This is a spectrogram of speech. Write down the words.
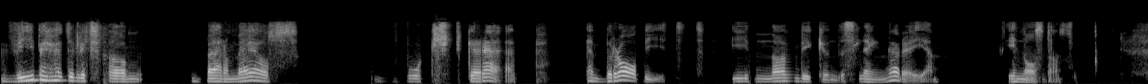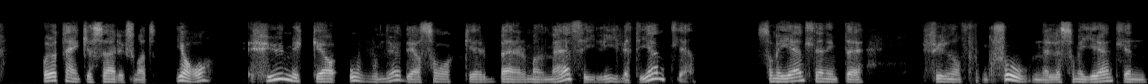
vi behövde liksom bära med oss vårt skräp en bra bit innan vi kunde slänga det igen in någonstans. Och då tänker jag så här liksom att ja, hur mycket onödiga saker bär man med sig i livet egentligen? Som egentligen inte fyller någon funktion eller som egentligen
